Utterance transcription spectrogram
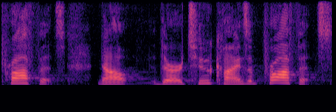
prophets. Now, there are two kinds of prophets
